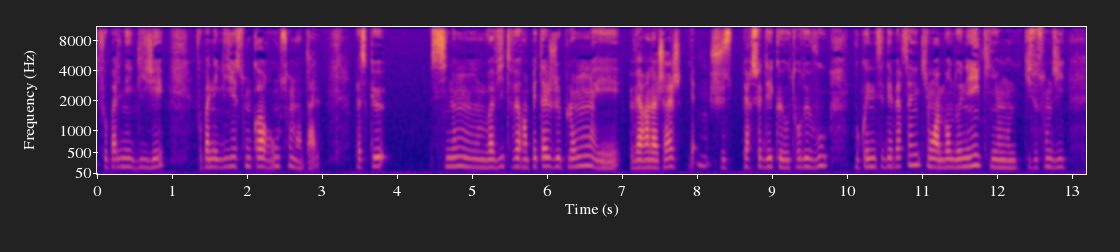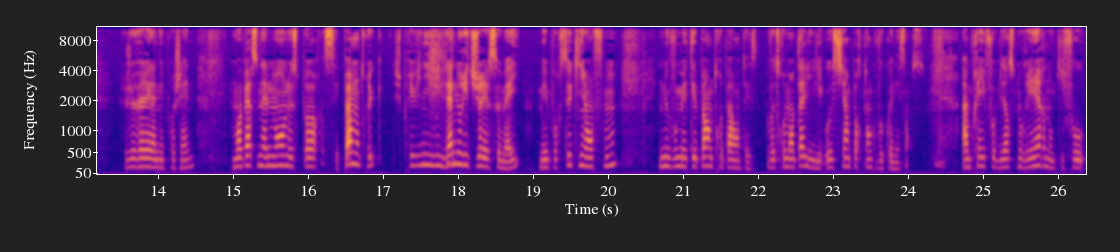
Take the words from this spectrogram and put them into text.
faut pas le négliger. Il ne faut pas négliger son corps ou son mental. Parce que sinon, on va vite vers un pétage de plomb et vers un lâchage. Mm. Je suis persuadée qu'autour de vous, vous connaissez des personnes qui ont abandonné, qui, ont, qui se sont dit je verrai l'année prochaine. Moi, personnellement, le sport, c'est pas mon truc. Je privilégie la nourriture et le sommeil. Mais pour ceux qui en font, ne vous mettez pas entre parenthèses. Votre mental, il est aussi important que vos connaissances. Après, il faut bien se nourrir, donc il faut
